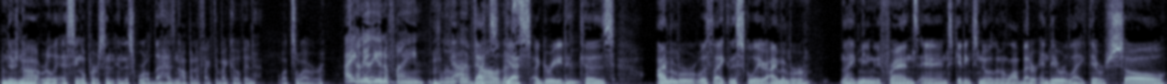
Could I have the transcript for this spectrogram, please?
there's not really a single person in this world that has not been affected by COVID whatsoever. I Kind of unifying a little Yeah. bit for That's all of us. yes, agreed. Mm-hmm. Because I remember with like this school year, I remember like meeting new friends and getting to know them a lot better, and they were like they were so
